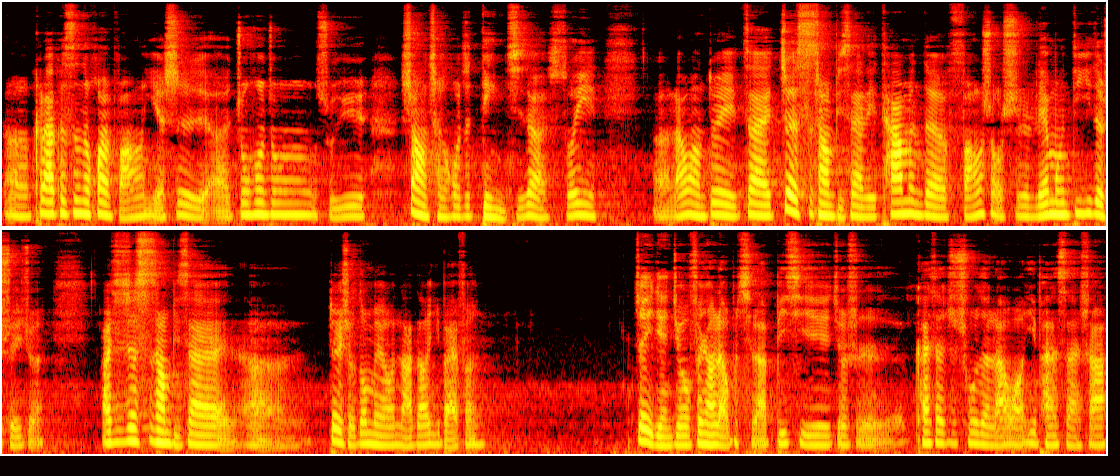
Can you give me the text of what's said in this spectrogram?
呃，克拉克森的换防也是呃中锋中属于上乘或者顶级的，所以呃篮网队在这四场比赛里，他们的防守是联盟第一的水准，而且这四场比赛呃对手都没有拿到一百分，这一点就非常了不起了。比起就是开赛之初的篮网一盘散沙，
